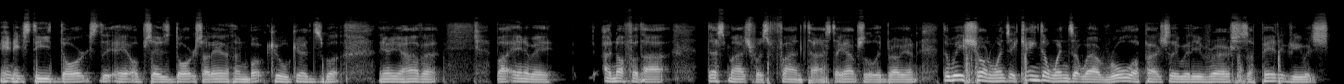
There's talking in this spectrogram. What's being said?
NXT dorks, the uh, obsessed dorks, are anything but cool kids. But there you have it. But anyway, enough of that. This match was fantastic, absolutely brilliant. The way Shawn wins it, kind of wins it with a roll up actually, where he versus a pedigree, which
